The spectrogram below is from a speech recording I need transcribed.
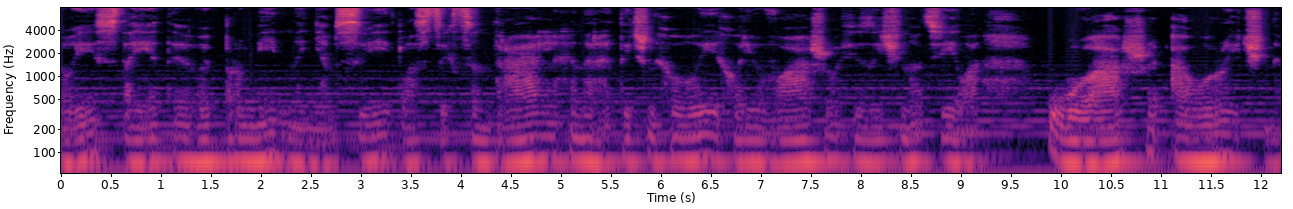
ви стаєте випроміненням світла з цих центральних енергетичних вихорів вашого фізичного тіла у ваше ауричне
